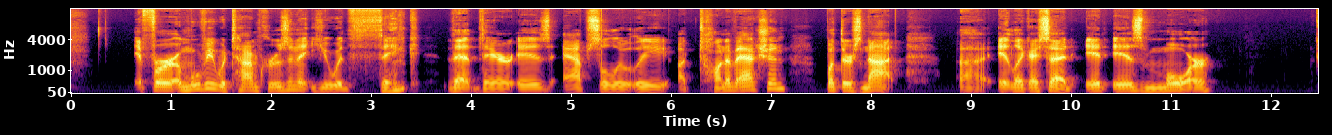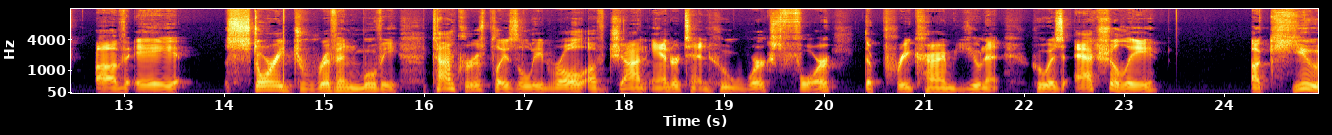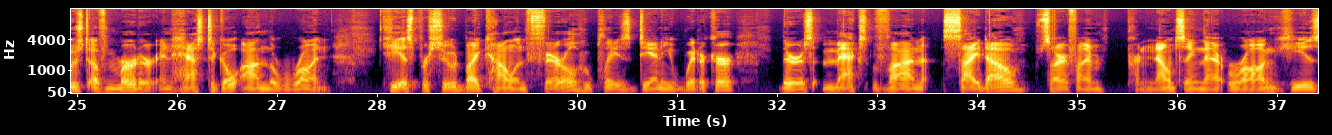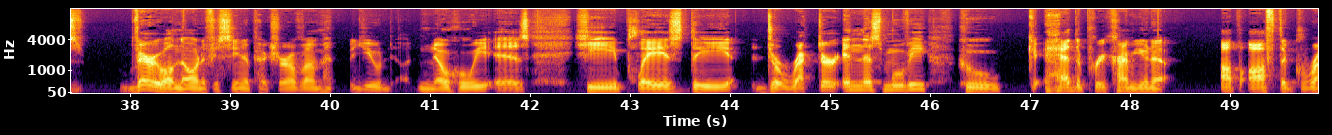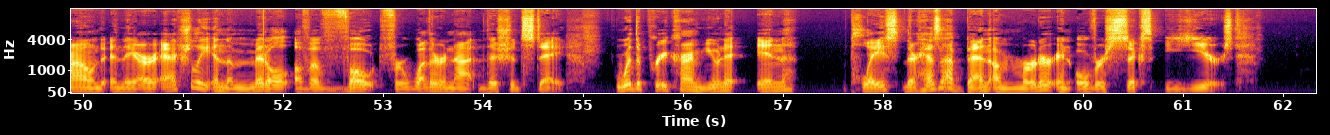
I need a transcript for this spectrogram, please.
For a movie with Tom Cruise in it, you would think that there is absolutely a ton of action, but there's not. Uh, it, like I said, it is more of a story driven movie. Tom Cruise plays the lead role of John Anderton, who works for the pre crime unit, who is actually accused of murder and has to go on the run. He is pursued by Colin Farrell, who plays Danny Whitaker. There's Max von Sydow. Sorry if I'm pronouncing that wrong. He is very well known. If you've seen a picture of him, you'd know who he is. He plays the director in this movie who had the pre crime unit up off the ground, and they are actually in the middle of a vote for whether or not this should stay. With the pre crime unit in place, there has not been a murder in over six years.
